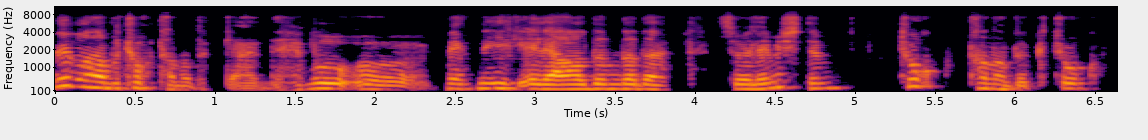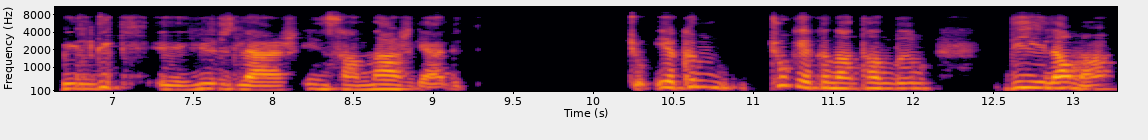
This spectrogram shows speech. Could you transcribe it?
Ve bana bu çok tanıdık geldi. Bu e, metni ilk ele aldığımda da söylemiştim. Çok tanıdık, çok bildik e, yüzler, insanlar geldi. Çok yakın, çok yakından tanıdığım değil ama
